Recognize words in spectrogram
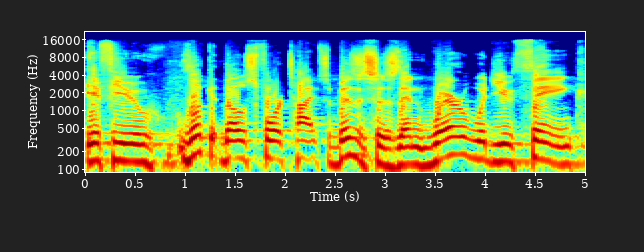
if you look at those four types of businesses, then where would you think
